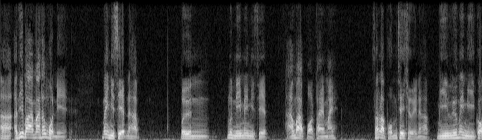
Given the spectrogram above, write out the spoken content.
ออธิบายมาทั้งหมดนี้ ไม่มีเซฟนะครับ ปืนรุ่นนี้ไม่มีเซฟ ถามว่าปลอดภัยไหมสำหรับผมเฉยๆนะครับ มีหรือไม่มีก็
